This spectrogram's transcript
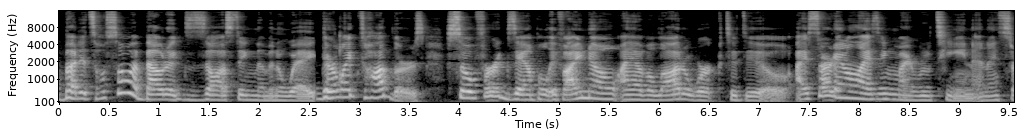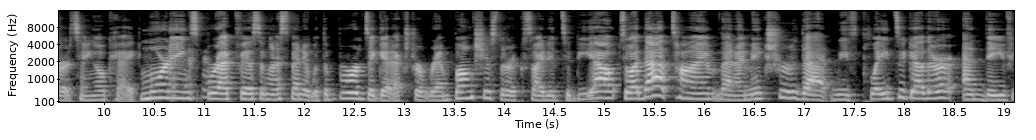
but it's also about exhausting them in a way. They're like toddlers. So, for example, if I know I have a lot of work to do, I start analyzing my routine and I start saying, okay, mornings, breakfast, I'm going to spend it with the birds. They get extra rambunctious. They're excited to be out. So, at that time, then I make sure that we've played together and they've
